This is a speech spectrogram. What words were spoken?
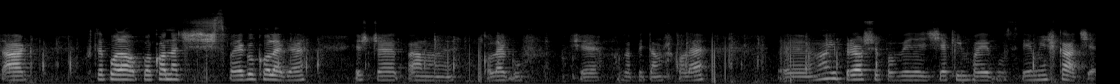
Tak. Chcę pokonać swojego kolegę. Jeszcze tam y, kolegów się zapytam w szkole. Y, No i proszę powiedzieć, w jakim województwie mieszkacie.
